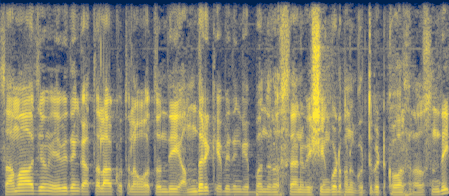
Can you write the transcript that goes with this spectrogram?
సమాజం ఏ విధంగా అతలాకుతలం అవుతుంది అందరికీ ఏ విధంగా ఇబ్బందులు వస్తాయనే విషయం కూడా మనం గుర్తుపెట్టుకోవాల్సిన వస్తుంది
